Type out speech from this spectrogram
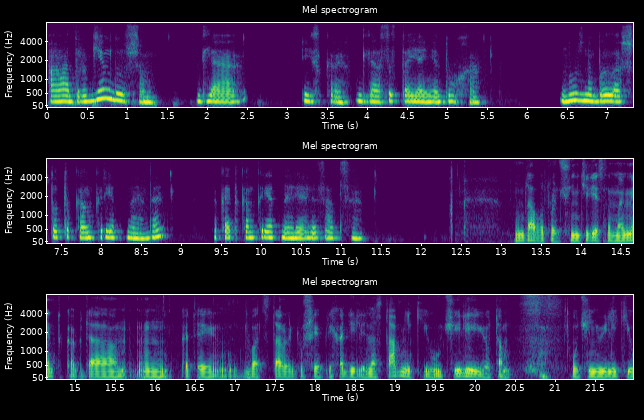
А другим душам для искры, для состояния духа, нужно было что-то конкретное, да? Какая-то конкретная реализация. Ну да, вот очень интересный момент, когда к этой 22-й душе приходили наставники и учили ее там очень великие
